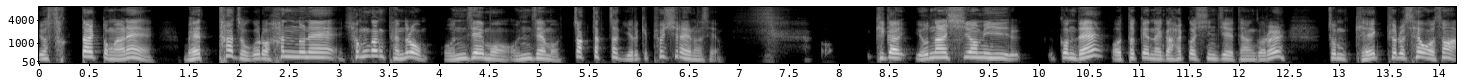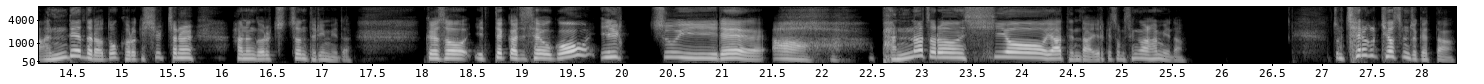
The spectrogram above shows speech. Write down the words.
요석달 동안에 메타적으로 한눈에 형광펜으로 언제 뭐 언제 뭐 쫙쫙쫙 이렇게 표시를 해 놓으세요. 그러니까 요날 시험일 건데 어떻게 내가 할 것인지에 대한 거를 좀 계획표를 세워서 안 되더라도 그렇게 실천을 하는 거를 추천드립니다. 그래서 이때까지 세우고 일 주일에 '아 반나절은 쉬어야 된다.' 이렇게 좀 생각을 합니다. 좀 체력을 키웠으면 좋겠다.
